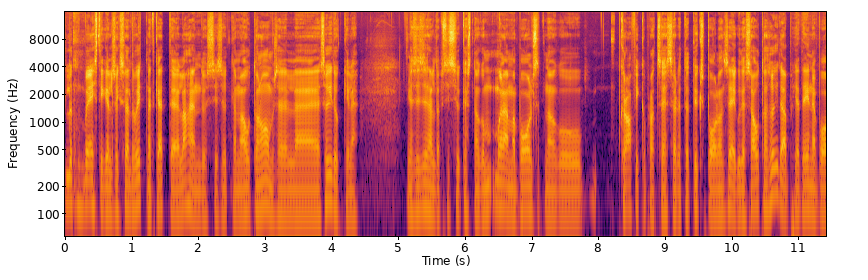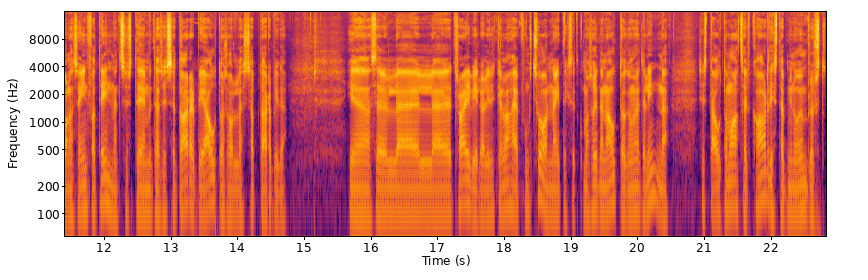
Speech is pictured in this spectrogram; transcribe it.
lõpu eesti keeles võiks öelda võtmed kätte lahendus siis ütleme autonoomsele sõidukile. ja see sisaldab siis niisugust nagu mõlemapoolset nagu graafikaprotsessorit, et üks pool on see, kuidas auto sõidab ja teine pool on see infotainment süsteem, mida siis see tarbija autos olles saab tarbida. Ja sellel Drive'il oli niisugune lahe funktsioon näiteks, et kui ma sõidan autoga mööda linna, siis ta automaatselt kaardistab minu ümbrust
